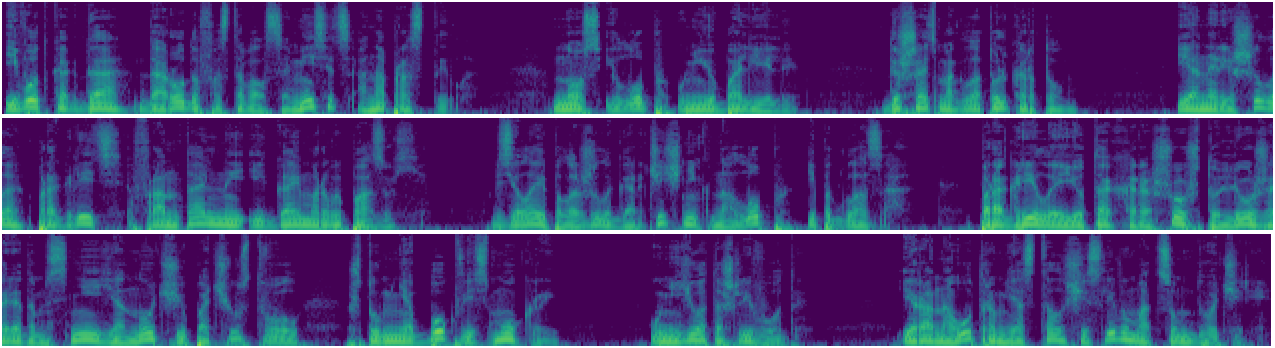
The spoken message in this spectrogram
и вот когда до родов оставался месяц, она простыла. Нос и лоб у нее болели, дышать могла только ртом. И она решила прогреть фронтальные и гайморовые пазухи. Взяла и положила горчичник на лоб и под глаза. Прогрела ее так хорошо, что, лежа рядом с ней, я ночью почувствовал, что у меня бок весь мокрый. У нее отошли воды. И рано утром я стал счастливым отцом дочери.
